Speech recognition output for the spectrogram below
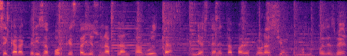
se caracteriza porque esta ya es una planta adulta, ya está en etapa de floración, como lo puedes ver,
